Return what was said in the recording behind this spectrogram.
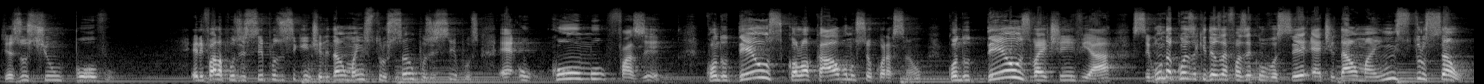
Jesus tinha um povo. Ele fala para os discípulos o seguinte: ele dá uma instrução para os discípulos, é o como fazer. Quando Deus coloca algo no seu coração, quando Deus vai te enviar, a segunda coisa que Deus vai fazer com você é te dar uma instrução.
